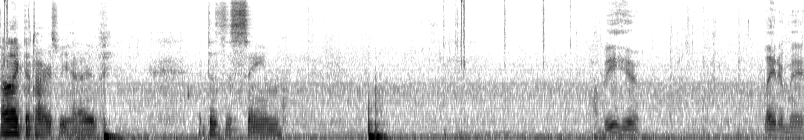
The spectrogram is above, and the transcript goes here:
I like the tires we have. It does the same. I'll be here. Later, man.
